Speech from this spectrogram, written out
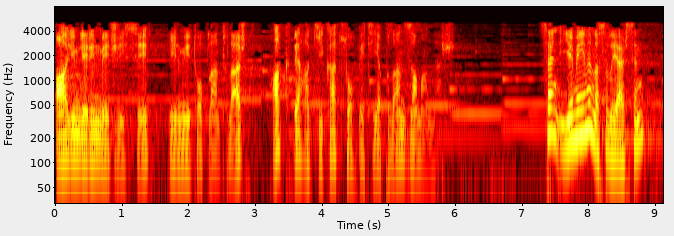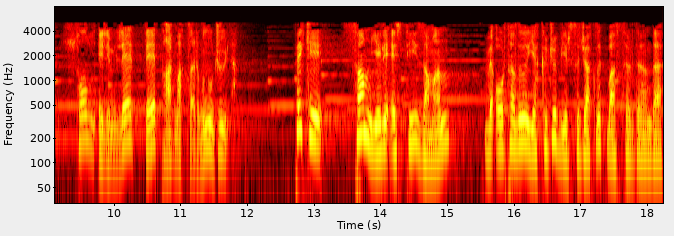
Alimlerin meclisi, ilmi toplantılar, hak ve hakikat sohbeti yapılan zamanlar. Sen yemeğini nasıl yersin? Sol elimle ve parmaklarımın ucuyla. Peki sam yeli estiği zaman ve ortalığı yakıcı bir sıcaklık bastırdığında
